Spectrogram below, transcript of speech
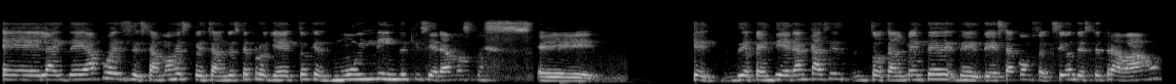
Eh, la idea, pues estamos empezando este proyecto que es muy lindo y quisiéramos, pues, que dependieran casi totalmente de, esta confección, de este trabajo.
